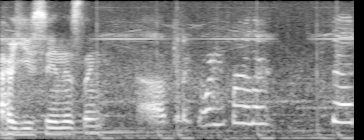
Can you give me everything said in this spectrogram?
Are you seeing this thing? Oh, can I go any further? Oh,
